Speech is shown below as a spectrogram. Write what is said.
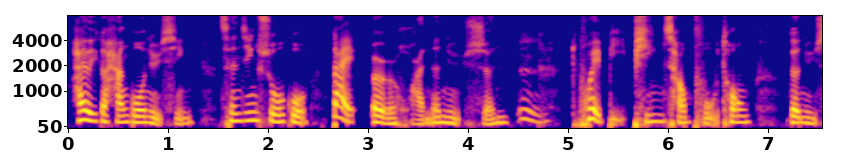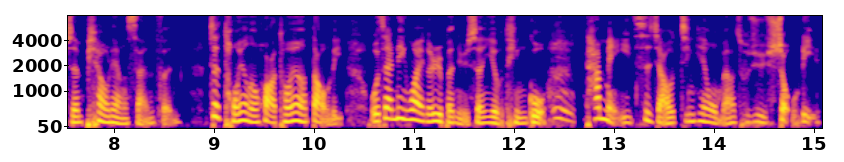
还有一个韩国女星曾经说过，戴耳环的女生，嗯，会比平常普通。的女生漂亮三分，这同样的话，同样的道理，我在另外一个日本女生也有听过。嗯，她每一次，假如今天我们要出去狩猎，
